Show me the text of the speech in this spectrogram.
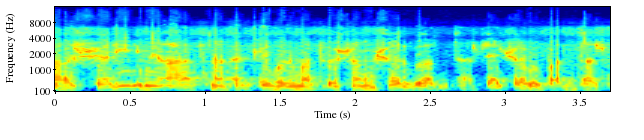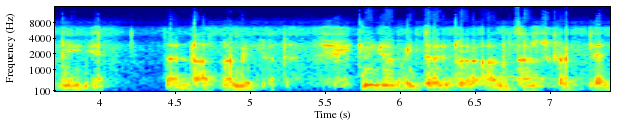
और शरीर में आत्मा का केवल मतलब संसर्ग अध्यक्ष है स्वरूप अध्यक्ष नहीं है। है जब इतर इतर अभ्यास करते हैं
